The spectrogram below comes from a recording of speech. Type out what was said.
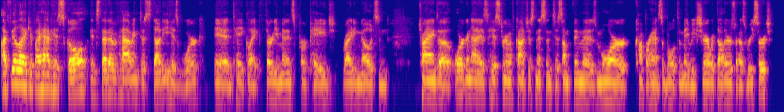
I feel like if I had his skull, instead of having to study his work and take like 30 minutes per page writing notes and trying to organize his stream of consciousness into something that is more comprehensible to maybe share with others as research.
